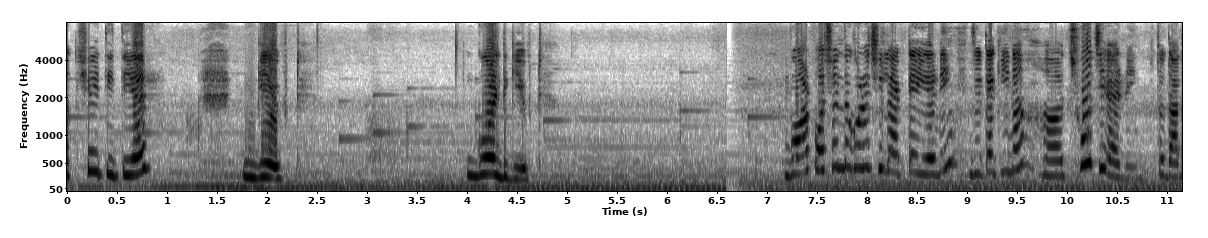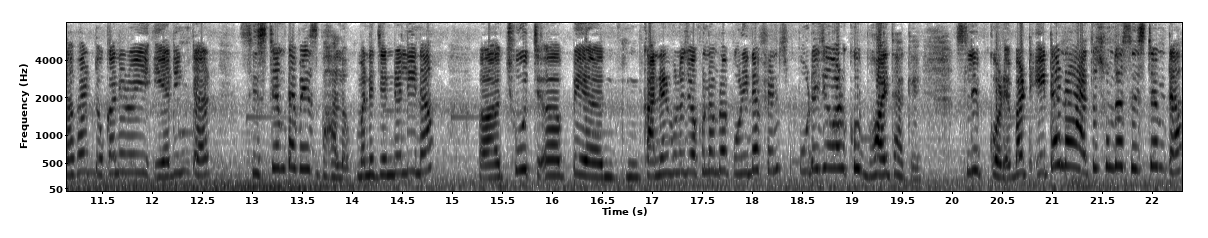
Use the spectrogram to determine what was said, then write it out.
অক্ষয় তৃতীয়ার গিফট গোল্ড গিফট বর পছন্দ করেছিল একটা ইয়াররিং যেটা কি না ছুঁচ ইয়াররিং তো দাদা ভাইয়ের দোকানের ওই ইয়াররিংটার সিস্টেমটা বেশ ভালো। মানে জেনারেলি না ছুঁচ আহ, পে- আহ, কানেরগুলো যখন আমরা পরি না ফ্রেন্ডস পড়ে যাওয়ার খুব ভয় থাকে স্লিপ করে। বাট এটা না এত সুন্দর সিস্টেমটা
